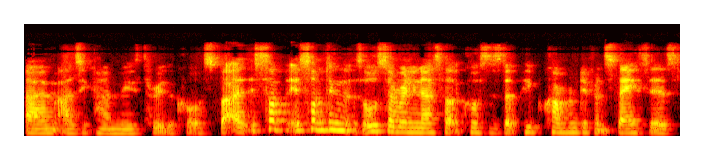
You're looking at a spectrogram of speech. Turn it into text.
um, as you kind of move through the course. But it's, some, it's something that's also really nice about the course is that people come from different spaces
